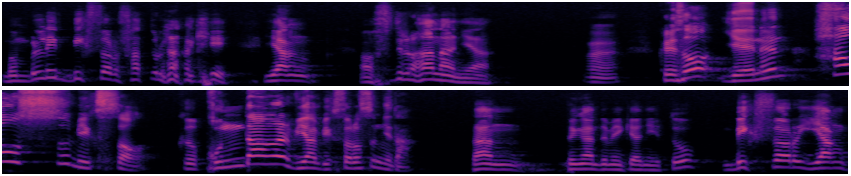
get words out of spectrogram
Membeli mixer satu lagi yang oh, sederhananya. 예. 그래서 얘는 하우스 믹서, 그 본당을 위한 믹서로 씁니다. Dan dengan demikian itu, mixer yang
